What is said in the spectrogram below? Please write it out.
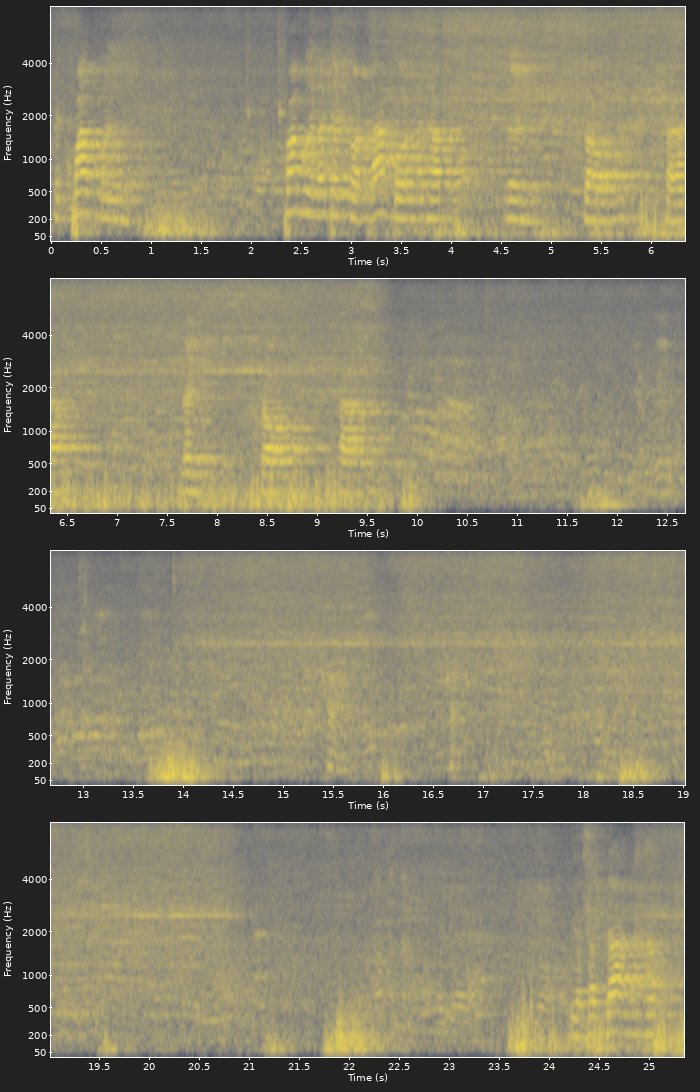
เป็นคว้ามือ คว้ามือเราจะกดล่างบนนะครับหนึ่งสองสามหนึ่งสองสามอย่าขึ้นขาขาเปลี่ยนไปอีกด้านนะครับ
